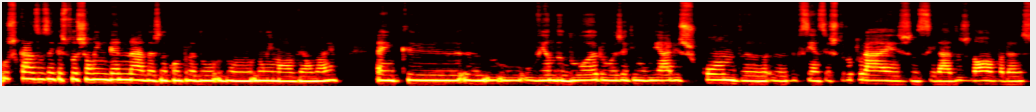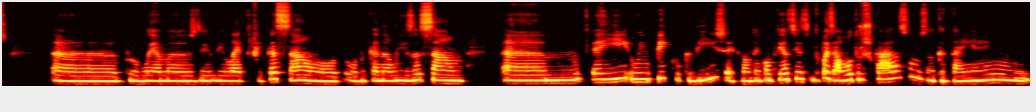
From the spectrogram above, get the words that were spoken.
os casos em que as pessoas são enganadas na compra de um, de um, imóvel, não é? Em que uh, o vendedor, o agente imobiliário, esconde uh, deficiências estruturais, necessidades de obras, uh, problemas de, de eletrificação ou, ou de canalização. Um, aí o impico que diz é que não tem competências. Depois há outros casos que têm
